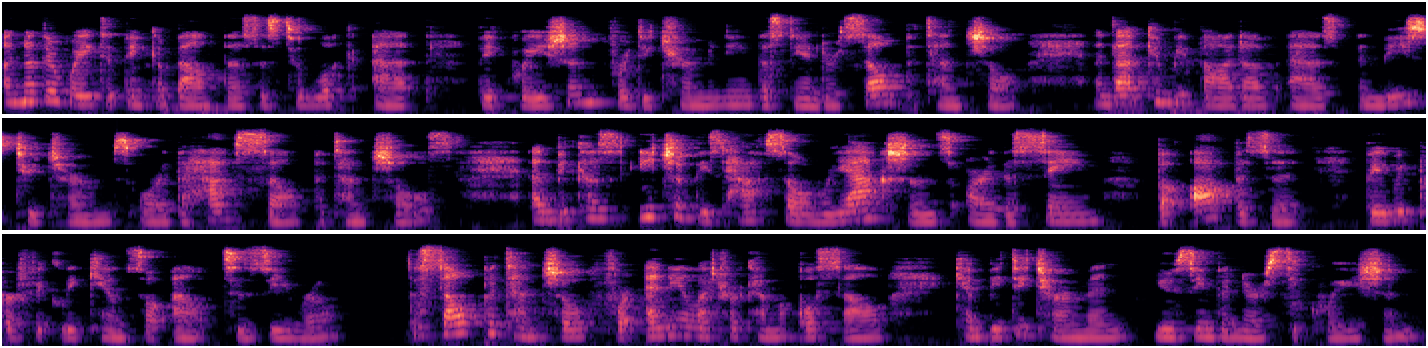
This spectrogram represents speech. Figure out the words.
Another way to think about this is to look at the equation for determining the standard cell potential, and that can be thought of as in these two terms, or the half cell potentials. And because each of these half cell reactions are the same but opposite, they would perfectly cancel out to zero. The cell potential for any electrochemical cell can be determined using the Nernst equation.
